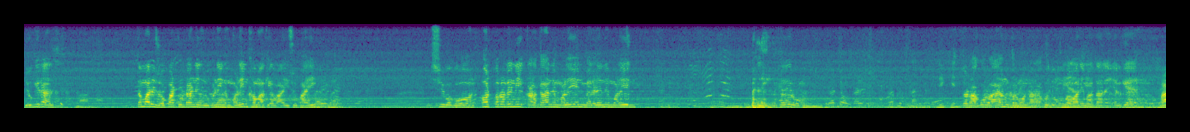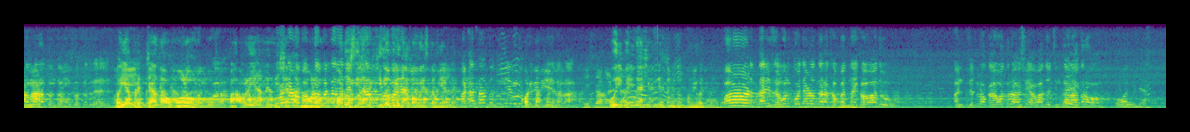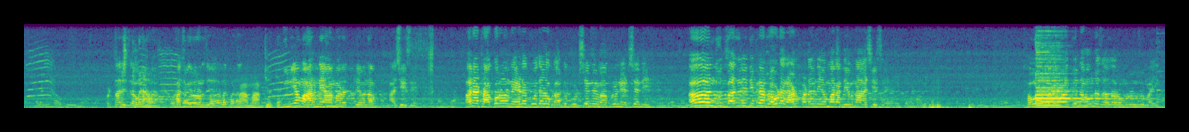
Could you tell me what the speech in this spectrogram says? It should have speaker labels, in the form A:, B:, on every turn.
A: યોગીરાજ તમારી ઝોપા ટૂટાની જોગણીને મળીને ખમા કેવા આવીશું ભાઈ શિવ ભગવાન અટરોલીની કળકાને મળીને મેળડીને મળીને ના રહે
B: ભાઈ આપણે ચાલાવ મોળો. પાવળિયાને નિશામાં મોળો. પડોશી ના કિલો ભરી નાખો બસ તમે એટલે. પૂરી ભરી નાખી ને તમે તો હમી હોત
A: પણ તારી જવન પહોંચાડો તારા ખબર નહીં ખાવા દો અને જેટલો કાવતરો હશે આવા દો ચિંતા ના કરો. પણ તારી જવાનું દુનિયામાં હારને વાપરું નેટશે નહીં. અન દૂધ બાજરી દીકરા રવડા રાડ પડે અમારા દેવના આશી છે. ખબર ના હોઉં ને દાદા રમરું છું ભાઈ.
